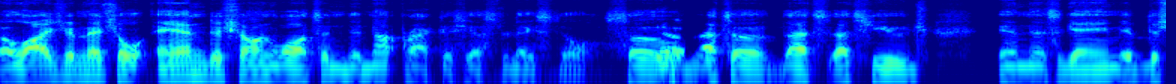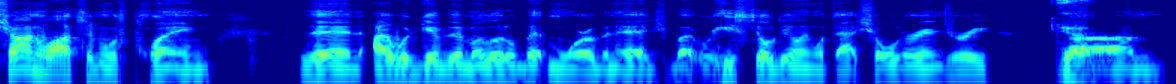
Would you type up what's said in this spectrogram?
Elijah Mitchell and Deshaun Watson did not practice yesterday still. So yep. that's a that's that's huge in this game. If Deshaun Watson was playing, then I would give them a little bit more of an edge, but he's still dealing with that shoulder injury. Yeah. Um,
